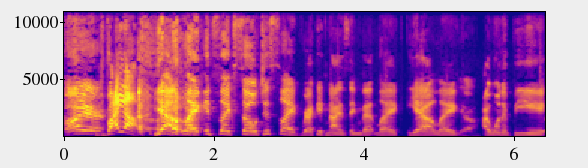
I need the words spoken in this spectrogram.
Fire. Vaya. yeah like it's like so just like recognizing that like yeah like Yeah. i want to be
